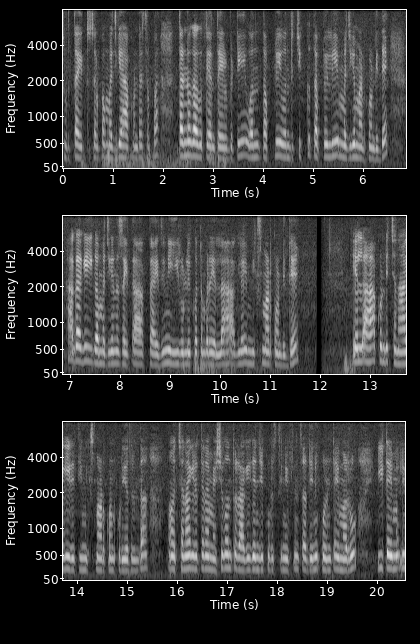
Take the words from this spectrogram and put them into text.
ಸುಡ್ತಾ ಇತ್ತು. ಸ್ವಲ್ಪ ಮಜ್ಜಿಗೆ ಹಾಕ್ಕೊಂಡ್ರೆ ಸ್ವಲ್ಪ ತಣ್ಣಗಾಗುತ್ತೆ ಅಂತ ಹೇಳ್ಬಿಟ್ಟು ಒಂದು ತಪ್ಪಲಿ ಒಂದು ಚಿಕ್ಕ ತಪ್ಪಲಿ ಮಜ್ಜಿಗೆ ಮಾಡ್ಕೊಂಡಿದ್ದೆ. ಹಾಗಾಗಿ ಈಗ ಮಜ್ಜಿಗೆನೂ ಸಹಿತ ಹಾಕ್ತಾ ಇದ್ದೀನಿ. ಈರುಳ್ಳಿ, ಕೊತ್ತಂಬರಿ ಎಲ್ಲ ಆಗಲೇ ಮಿಕ್ಸ್ ಮಾಡಿಕೊಂಡಿದ್ದೆ. ಎಲ್ಲ ಹಾಕ್ಕೊಂಡು ಚೆನ್ನಾಗಿ ರೀತಿ ಮಿಕ್ಸ್ ಮಾಡ್ಕೊಂಡು ಕುಡಿಯೋದ್ರಿಂದ ಚೆನ್ನಾಗಿರುತ್ತೆ. ನಮ್ಮ ಮೆಶಿಗಂತೂ ರಾಗಿ ಗಂಜಿ ಕುಡಿಸ್ತೀನಿ ಫ್ರೆಂಡ್ಸ್ ಅದೇನಕ್ಕೆ ಒನ್ ಟೈಮರು ಈ ಟೈಮಲ್ಲಿ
